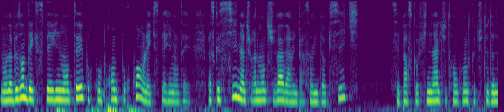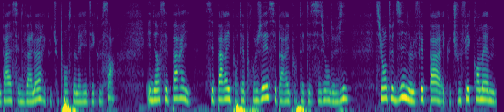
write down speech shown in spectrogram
mais on a besoin d'expérimenter pour comprendre pourquoi on l'a expérimenté. Parce que si naturellement tu vas vers une personne toxique, c'est parce qu'au final tu te rends compte que tu te donnes pas assez de valeur et que tu penses ne mériter que ça eh bien c'est pareil. C'est pareil pour tes projets, c'est pareil pour tes décisions de vie. Si on te dit ne le fais pas et que tu le fais quand même,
